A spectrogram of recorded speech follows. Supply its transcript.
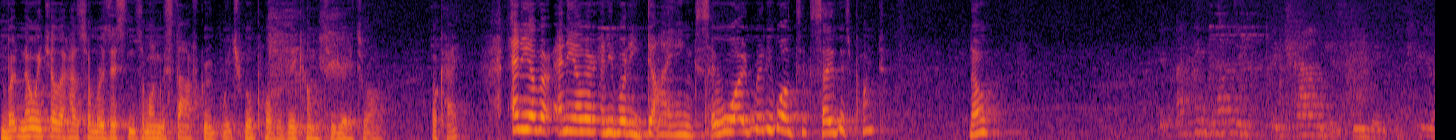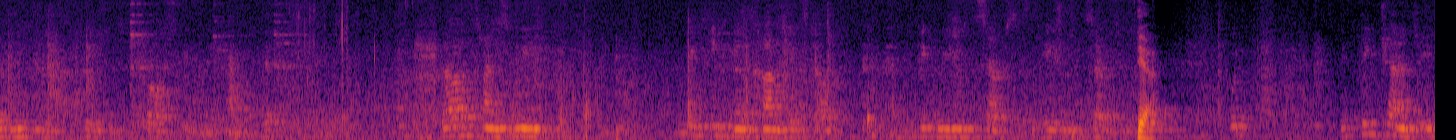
but know each other has some resistance among the staff group, which we'll probably come to later on. Okay. Any other, any other, anybody dying to say, oh, I really wanted to say this point? No? I think one of the, challenges in the peer meeting patients across is that a lot of times we, we think in the context of the people who use the services, the patients and services. Yeah. But the big challenge is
